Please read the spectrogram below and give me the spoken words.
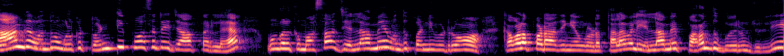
நாங்கள் வந்து உங்களுக்கு டுவெண்ட்டி பர்சன்டேஜ் ஆஃபரில் உங்களுக்கு மசாஜ் எல்லாமே வந்து பண்ணி விடுறோம். கவலைப்படாதீங்க. உங்களோட தலைவலி எல்லாமே பறந்து போயிடும் சொல்லி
